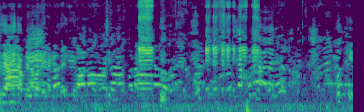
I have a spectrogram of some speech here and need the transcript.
जे आहेत आपल्याला बघायला ओके.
